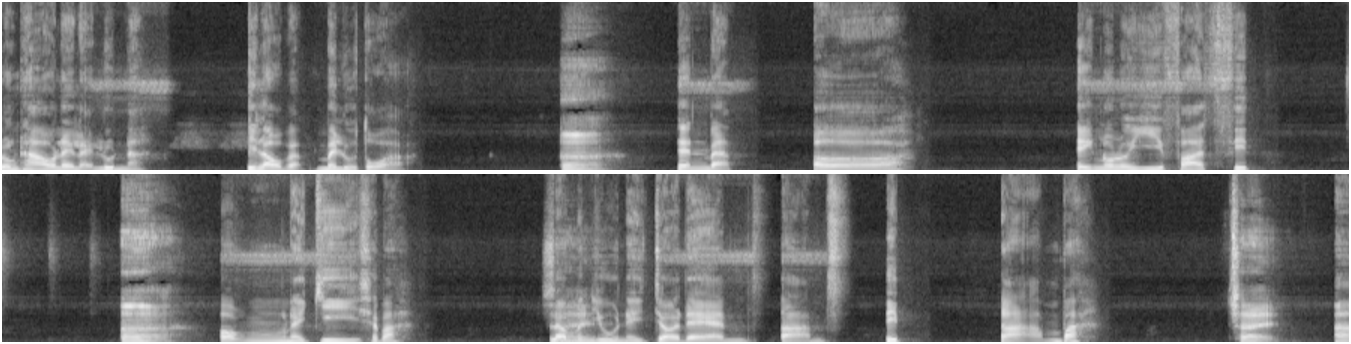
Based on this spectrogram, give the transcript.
รองเท้าหลาย ๆ รุ่นนะที่เราแบบไม่รู้ตัวอ่าเช่นแบบ เอ่อเทคโนโลยีฟาสฟิตอ่าของไนกี้ใช่ปะใช่แล้วมันอยู่ในจอแดนสามสิบสามปะใช่ อ่า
